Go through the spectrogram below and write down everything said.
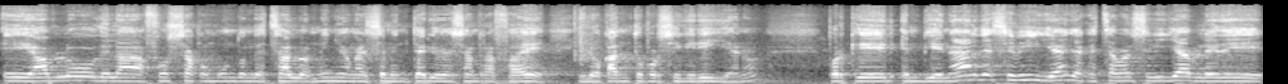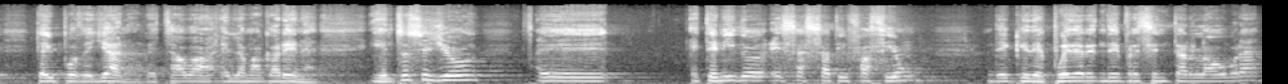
eh, hablo de la fosa común donde están los niños en el cementerio de San Rafael y lo canto por Siguirilla, ¿no? Porque en Bienal de Sevilla, ya que estaba en Sevilla, hablé de Caipo de Llano, que estaba en la Macarena. Y entonces yo eh, he tenido esa satisfacción de que después de, presentar la obra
